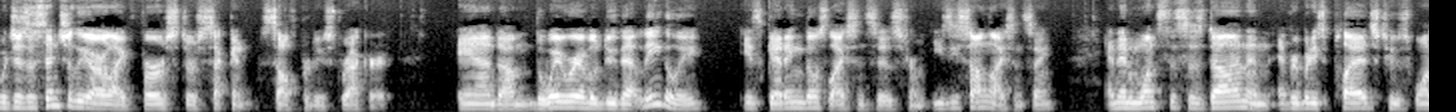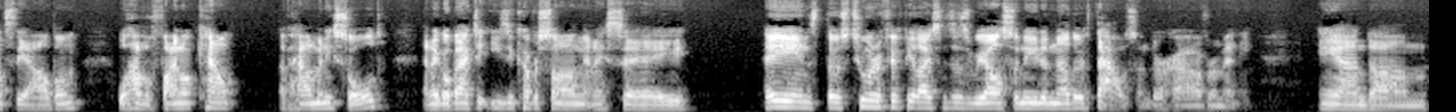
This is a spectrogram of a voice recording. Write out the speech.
which is essentially our like first or second self-produced record. And um, the way we're able to do that legally is getting those licenses from Easy Song Licensing. And then once this is done and everybody's pledged who wants the album, we'll have a final count of how many sold. And I go back to Easy Cover Song and I say, hey, in those 250 licenses, we also need another thousand or however many. And um,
